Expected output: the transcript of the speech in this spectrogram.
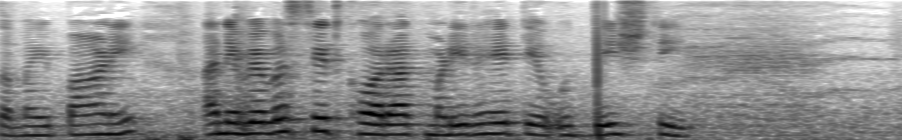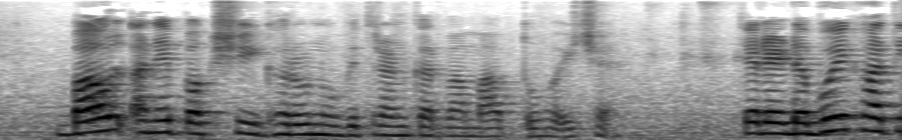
સમયે પાણી અને વ્યવસ્થિત ખોરાક મળી રહે તે ઉદ્દેશથી બાઉલ અને પક્ષી ઘરોનું વિતરણ કરવામાં આવતું હોય છે. ત્યારે ડભોઈ ખાતે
